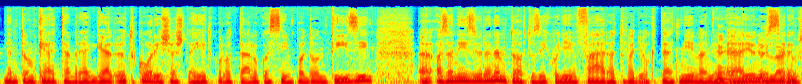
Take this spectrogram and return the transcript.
nem tudom, keltem reggel ötkor, és este hétkor ott állok a színpadon tízig. Ö, Az a nézőre nem tartozik, hogy én fáradt vagyok, tehát nyilván ő Igen, eljön, ő szeret,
